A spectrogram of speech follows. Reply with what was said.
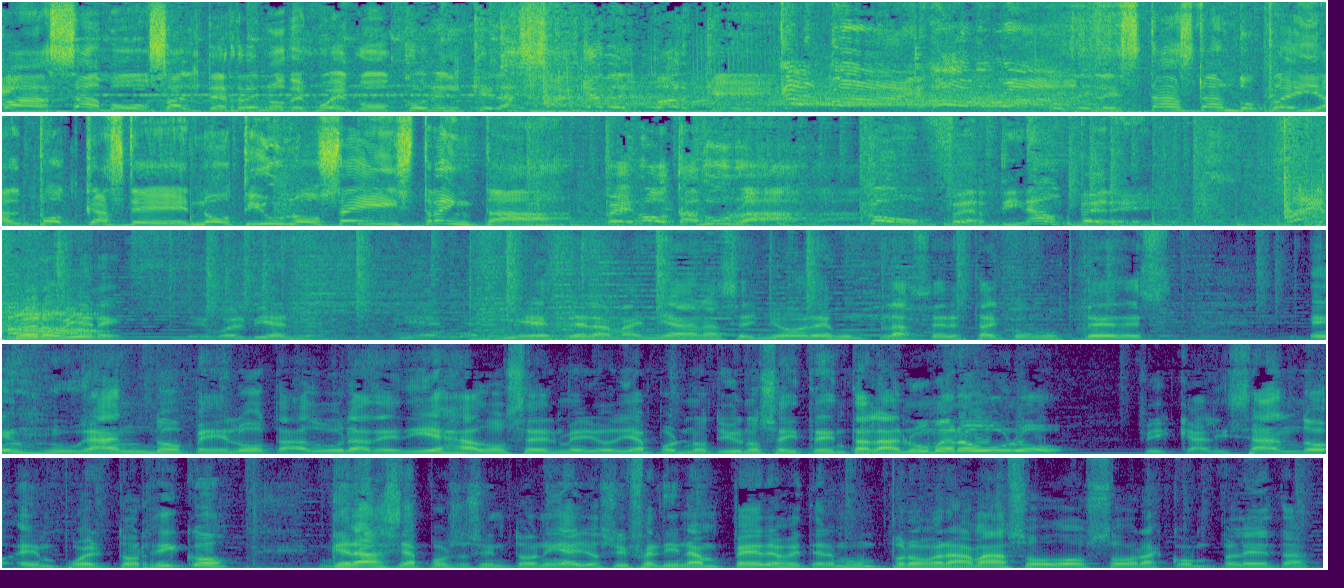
Pasamos al terreno de juego con el que la saca del parque. Le estás dando play al podcast de Noti 1630. Pelota dura con Ferdinand Pérez. Bueno, viene, llegó el viernes. Viernes 10 de la mañana, señores. Un placer estar con ustedes en Jugando Pelota Dura de 10 a 12 del mediodía por Noti 1630. La número uno, fiscalizando en Puerto Rico. Gracias por su sintonía. Yo soy Ferdinand Pérez. Hoy tenemos un programazo, dos horas completas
